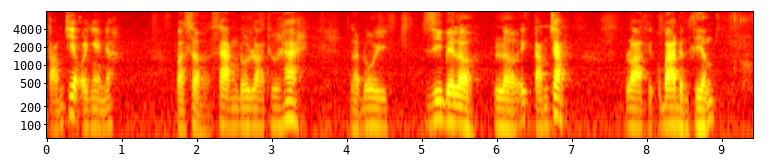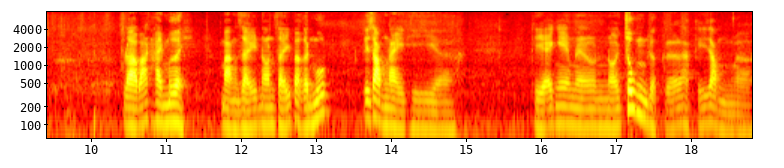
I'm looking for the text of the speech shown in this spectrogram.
8 triệu anh em nhé và sở sang đôi loa thứ hai là đôi JBL LX800 loa thì có 3 đường tiếng. Loa bát 20 màng giấy non giấy và gân mút. Cái dòng này thì ờ, thì anh em nói chung được là cái dòng ờ,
